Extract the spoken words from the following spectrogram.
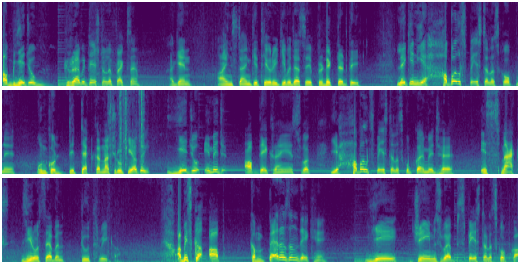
اب یہ جو گریویٹیشنل افیکٹس ہیں اگین آئنسٹائن کی تھیوری کی وجہ سے پرڈکٹڈ تھی، لیکن یہ ہبل اسپیس ٹیلیسکوپ نے ان کو ڈیٹیکٹ کرنا شروع کیا۔ تو یہ جو امیج آپ دیکھ رہے ہیں اس وقت، یہ ہبل اسپیس ٹیلیسکوپ کا امیج ہے اس SMACS zero seven two three کا۔ اب اس کا آپ کمپیرزن دیکھیں، یہ جیمز ویب اسپیس ٹیلیسکوپ کا۔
